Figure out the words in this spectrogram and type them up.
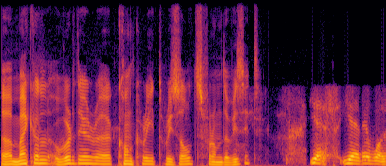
Uh, Michael, were there uh, concrete results from the visit? Yes, yeah, there was.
